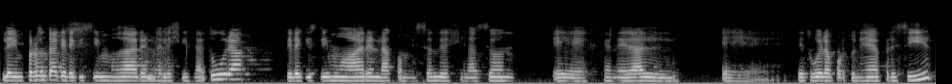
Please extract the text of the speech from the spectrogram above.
la impronta que le quisimos dar en la legislatura, que le quisimos dar en la Comisión de Legislación eh, General eh, que tuve la oportunidad de presidir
